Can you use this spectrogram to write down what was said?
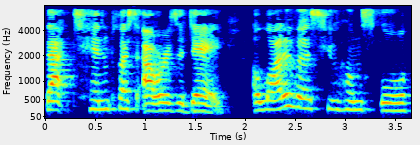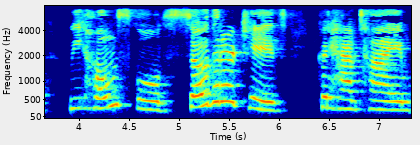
that 10 plus hours a day? A lot of us who homeschool, we homeschooled so that our kids could have time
